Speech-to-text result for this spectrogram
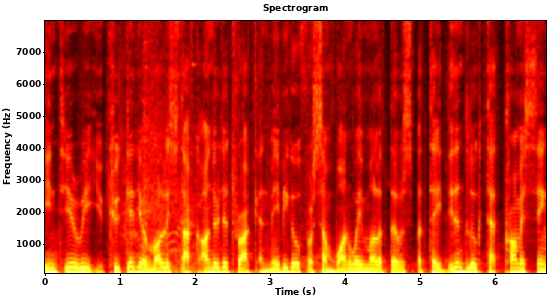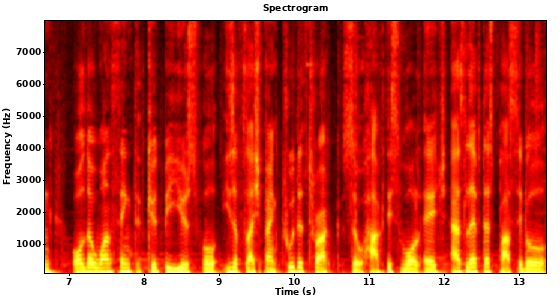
In theory, you could get your molly stuck under the truck and maybe go for some one-way molotovs, but they didn't look that promising. Although one thing that could be useful is a flashbang through the truck, so hug this wall edge as left as possible.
